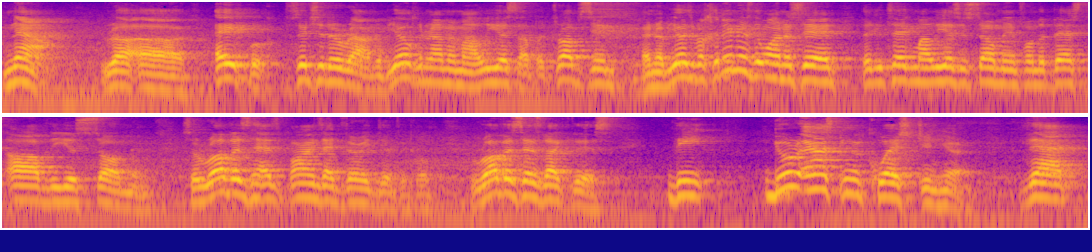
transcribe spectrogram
Now, uh, Epuch, switch it around. Rabbi Yochanan and Maliyas Apotropsin, and Rabbi Yosef is the one who said that you take Malias Yisomim from the best of the Yisomim. So Ravas has finds that very difficult. Rava says like this: the you're asking a question here that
